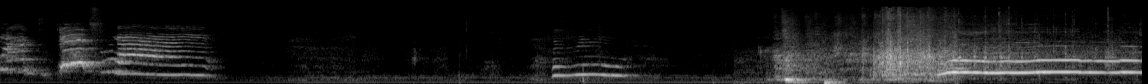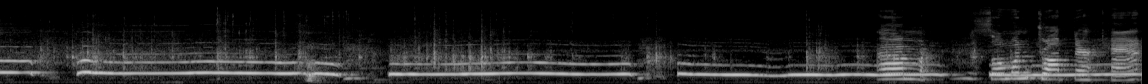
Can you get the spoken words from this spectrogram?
went this way. Um, someone dropped their hat.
